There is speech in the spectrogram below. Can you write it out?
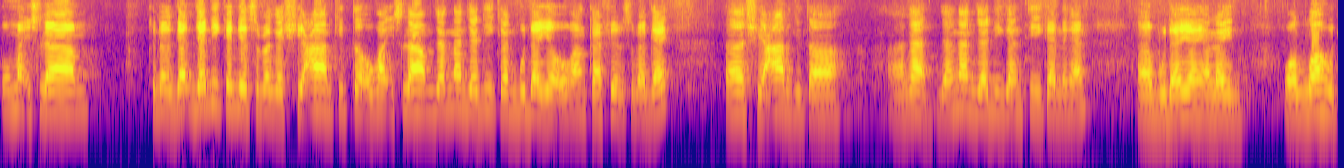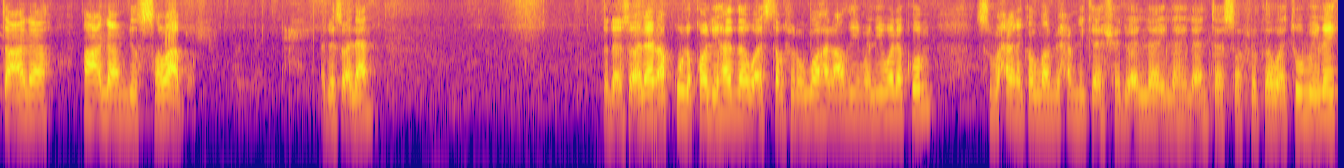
umat Islam kena jadikan dia sebagai syiar kita orang Islam jangan jadikan budaya orang kafir sebagai uh, syiar kita uh, kan jangan jadi gantikan dengan uh, budaya yang lain wallahu taala a'lam bis-shawab ada soalan? Ada soalan? Aku qawli hadha wa astaghfirullah al-azim li wa lakum. سبحانك اللهم بحمدك أشهد أن لا إله إلا أنت أستغفرك وأتوب إليك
